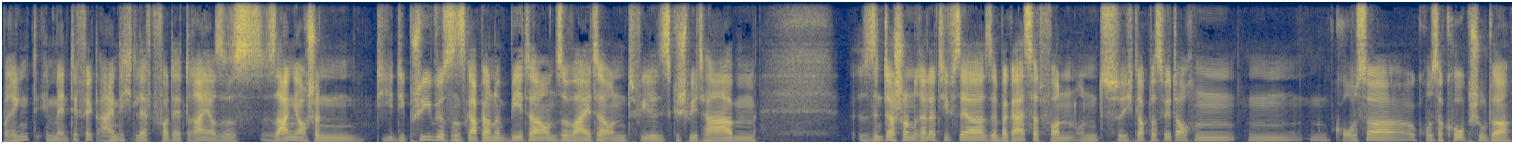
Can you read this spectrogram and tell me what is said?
bringt im Endeffekt eigentlich Left 4 Dead 3. Also es sagen ja auch schon die, die Previews, und es gab ja auch eine Beta und so weiter und viele, die es gespielt haben, sind da schon relativ sehr, sehr begeistert von. Und ich glaube, das wird auch ein, ein großer, großer Koop-Shooter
